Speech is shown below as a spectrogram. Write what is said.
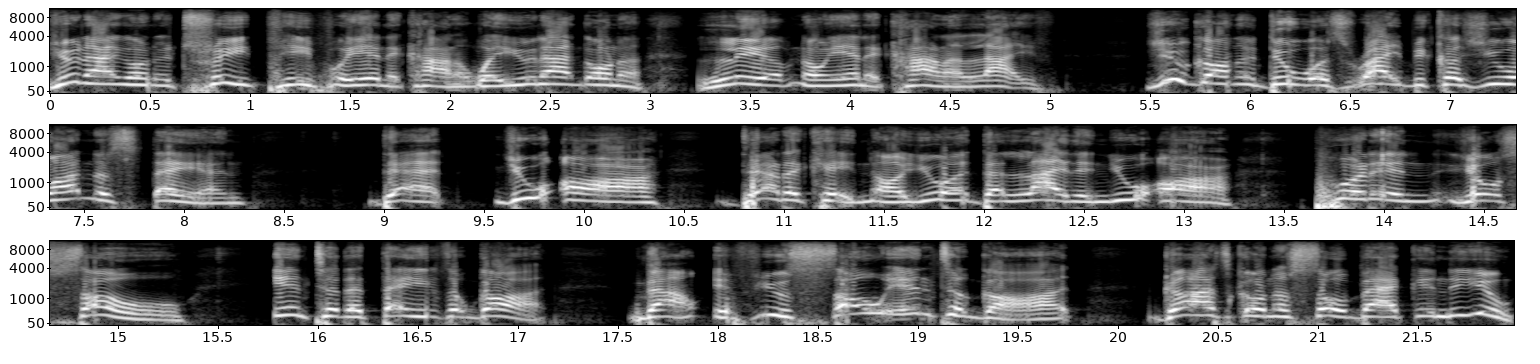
You're not going to treat people any kind of way. You're not going to live no any kind of life. You're going to do what's right because you understand that you are dedicating or you are delighting, you are putting your soul into the things of God. Now, if you sow into God, God's going to sow back into you.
